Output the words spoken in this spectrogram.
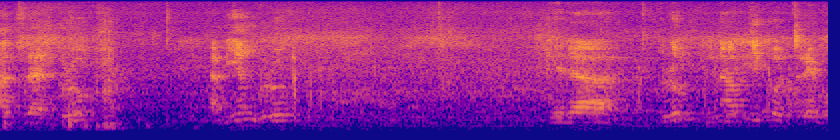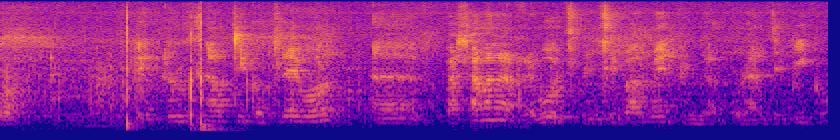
altres grups, hi havia un grup que era Club Náutico Trébol, el Club Náutico Trébol eh, passaven els rebuts, principalment fins al 40 i pico.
